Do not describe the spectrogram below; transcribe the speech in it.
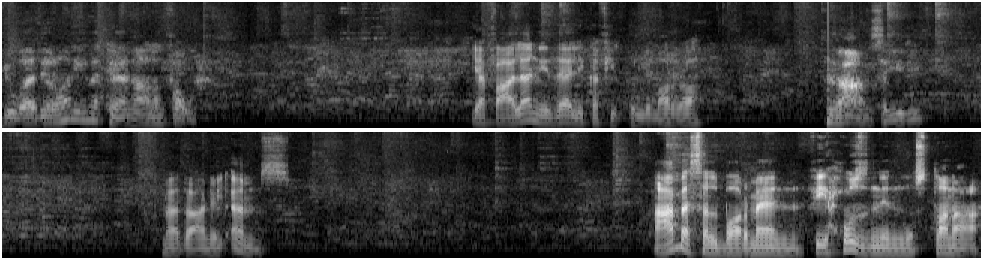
يغادران المكان على الفور. يفعلان ذلك في كل مرة؟ نعم سيدي ماذا عن الأمس؟ عبس البارمان في حزن مصطنع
